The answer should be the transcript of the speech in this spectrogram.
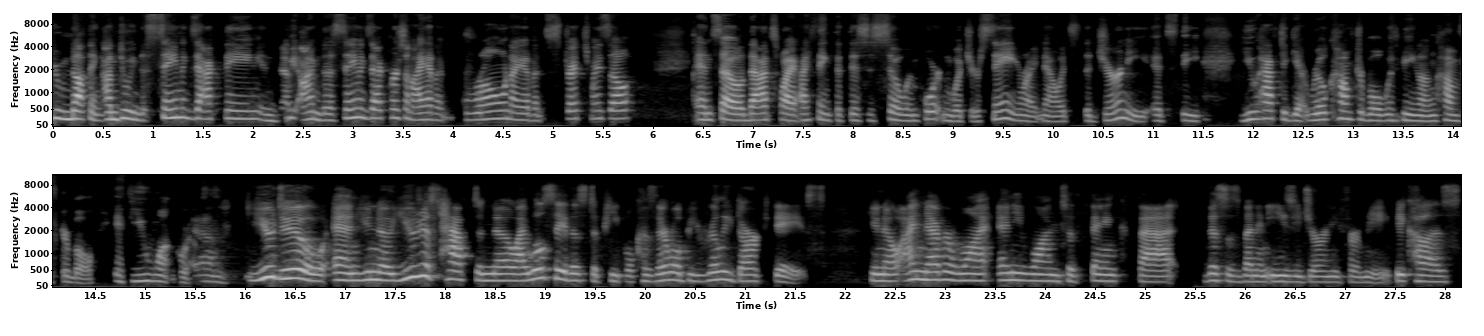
do nothing. I'm doing the same exact thing and Yep. I'm the same exact person. I haven't grown, I haven't stretched myself. And so that's why I think that this is so important what you're saying right now. It's the journey. It's the you have to get real comfortable with being uncomfortable if you want growth. Yeah, you do. And you know, you just have to know. I will say this to people because there will be really dark days. You know, I never want anyone to think that this has been an easy journey for me because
